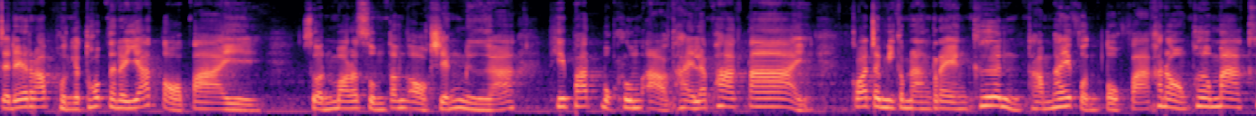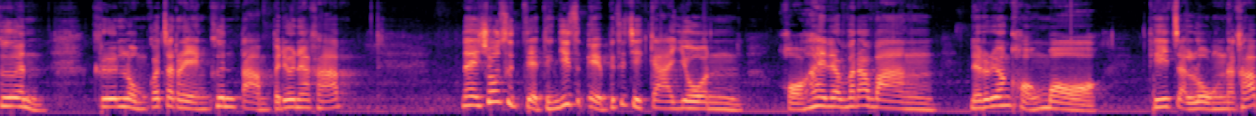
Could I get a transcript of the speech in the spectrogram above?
จะได้รับผลกระทบในระยะต่อไป ส่วนมรสุมตะวันออกเฉียงเหนือ ที่พัดปกคลุมอ่าวไทยและภาคใต้ ก็จะมีกำลังแรงขึ้นทำให้ฝนตกฟ้าขนองเพิ่มมากขึ้น คลื่นลมก็จะแรงขึ้นตามไปด้วยนะครับ ในช่วง 17-21 พฤศจิกายน ขอให้ระมัดระวังในเรื่องของหมอกที่จะลงนะครับ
